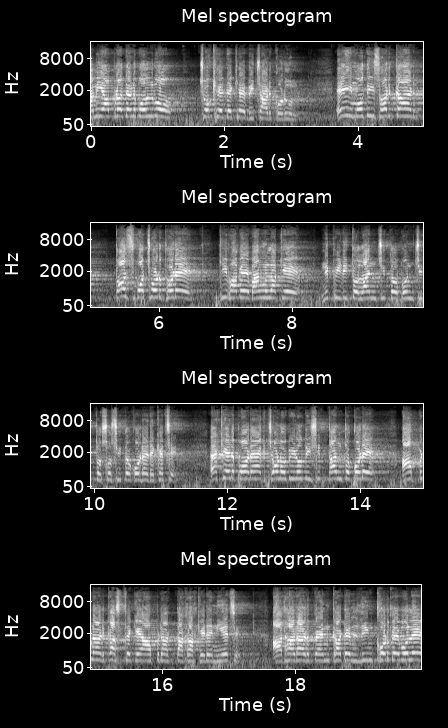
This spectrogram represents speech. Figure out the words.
আমি আপনাদের বলব, চোখে দেখে বিচার করুন। এই মোদী সরকার দশ বছর ধরে কীভাবে বাংলাকে নিপীড়িত, লাঞ্ছিত, বঞ্চিত, শোষিত করে রেখেছে, একের পর এক জনবিরোধী সিদ্ধান্ত করে আপনার কাছ থেকে আপনার টাকা কেড়ে নিয়েছে। আধার আর প্যান কার্ডের লিঙ্ক করবে বলে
